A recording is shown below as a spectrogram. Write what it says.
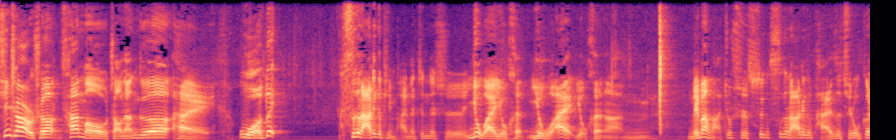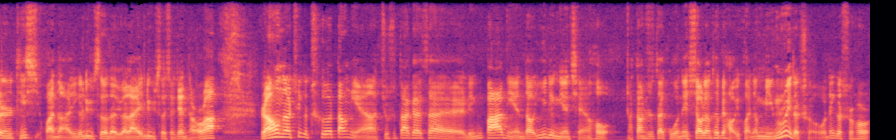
新车二手车参谋找南哥，哎，我对斯柯达这个品牌呢，真的是又爱又恨，有爱有恨啊。嗯，没办法，就是斯斯柯达这个牌子，其实我个人是挺喜欢的啊。一个绿色的，原来绿色小箭头啊。然后呢，这个车当年啊，就是大概在零八年到一零年前后啊，当时在国内销量特别好一款叫明锐的车，我那个时候。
